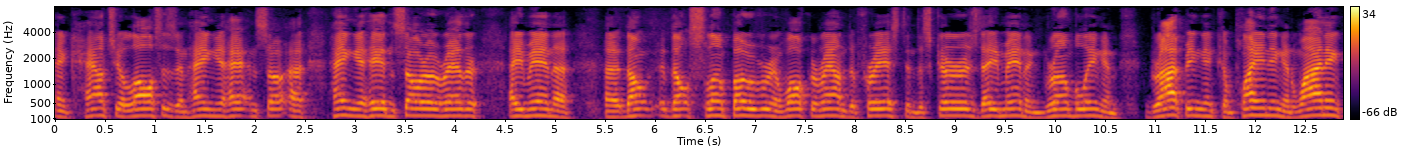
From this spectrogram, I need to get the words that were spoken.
and count your losses and hang your hat and so, uh, hang your head in sorrow. Rather, Amen. Uh, uh, don't don't slump over and walk around depressed and discouraged, amen, and grumbling and griping and complaining and whining,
